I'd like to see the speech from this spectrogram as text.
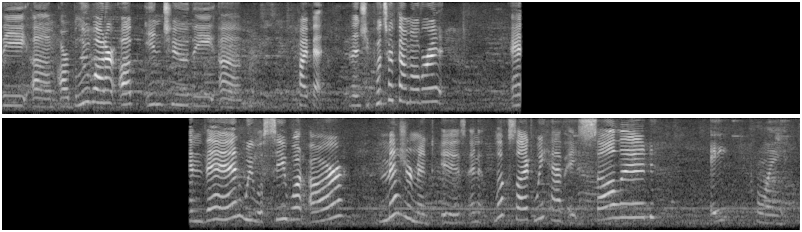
the um, our blue water up into the um, pipette. And then she puts her thumb over it and then we will see what our measurement is and it looks like we have a solid 8.12.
